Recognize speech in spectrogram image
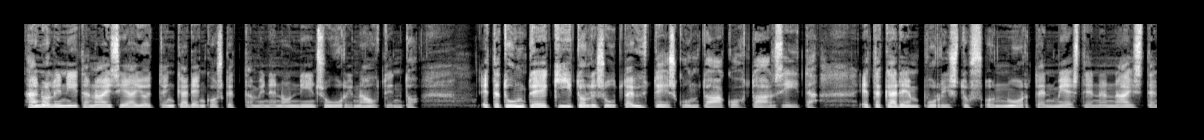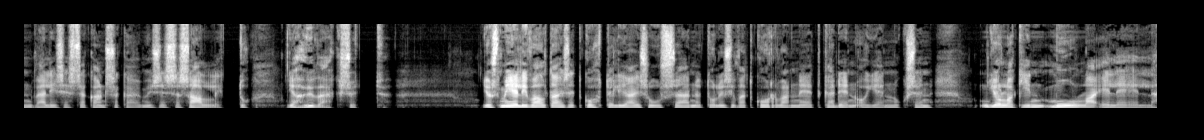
Hän oli niitä naisia, joiden käden koskettaminen on niin suuri nautinto, että tuntee kiitollisuutta yhteiskuntaa kohtaan siitä, että käden puristus on nuorten miesten ja naisten välisessä kanssakäymisessä sallittu ja hyväksytty. Jos mielivaltaiset kohteliaisuussäännöt olisivat korvanneet kädenojennuksen jollakin muulla eleellä,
